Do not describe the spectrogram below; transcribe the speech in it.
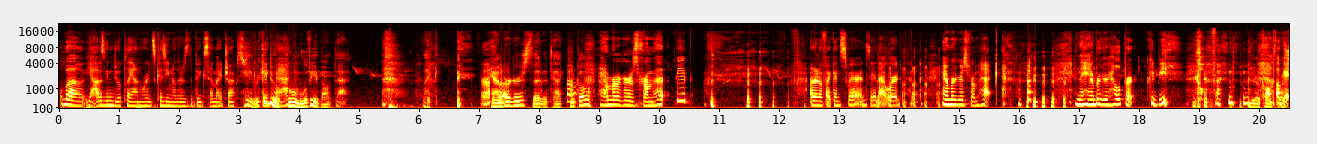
Well, yeah, I was gonna do a play on words because you know there's the big semi trucks. hey, we could do Mac. a cool movie about that. Like hamburgers that attack people. hamburgers from beep. I don't know if I can swear and say that word. hamburgers from heck. and the hamburger helper could be. The. Okay,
